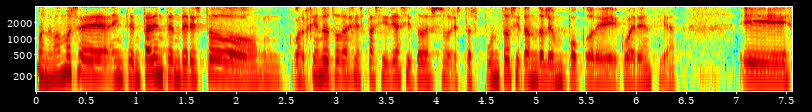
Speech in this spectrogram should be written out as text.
Bueno, vamos a intentar entender esto corrigiendo todas estas ideas y todos estos puntos y dándole un poco de coherencia. Eh,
